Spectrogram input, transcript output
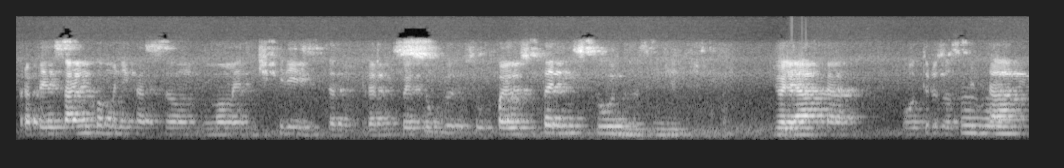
para pensar em comunicação em momento de crise também. Para mim foi super, foi um super estudo assim, de, de olhar para outros hospitais, uhum.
